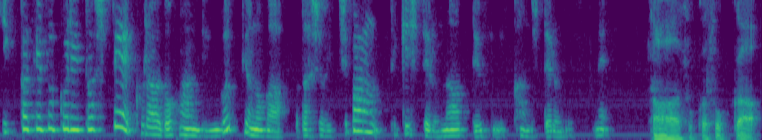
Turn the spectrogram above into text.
きっかけ作りとしてクラウドファンディングっていうのが私は一番適してるなっていうふうに感じてるんですよね。ああ、そっかそっか。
